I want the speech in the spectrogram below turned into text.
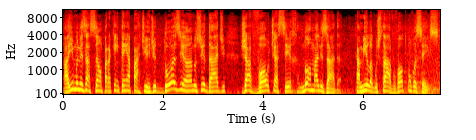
a imunização para quem tem a partir de 12 anos de idade já volte a ser normalizada. Camila, Gustavo, volto com vocês.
